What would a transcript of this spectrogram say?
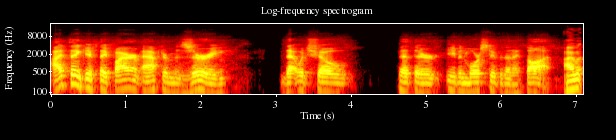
I think if they fire him after Missouri, that would show that they're even more stupid than I thought. I w-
